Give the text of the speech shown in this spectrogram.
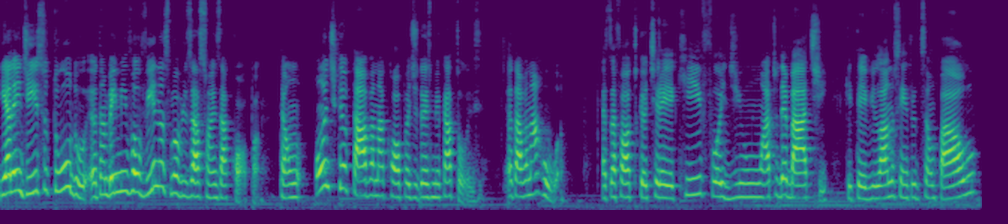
E além disso tudo, eu também me envolvi nas mobilizações da Copa. Então, onde que eu estava na Copa de 2014? Eu estava na rua. Essa foto que eu tirei aqui foi de um ato debate que teve lá no centro de São Paulo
